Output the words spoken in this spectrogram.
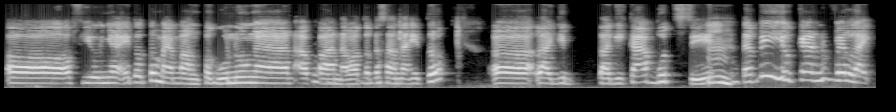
uh, view-nya itu tuh memang pegunungan apa. Nah, waktu ke sana itu uh, lagi lagi kabut sih, mm. tapi you can feel like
